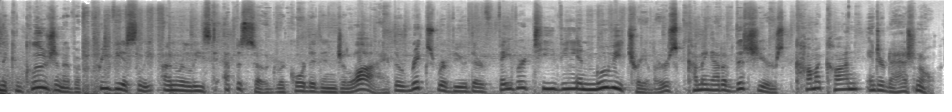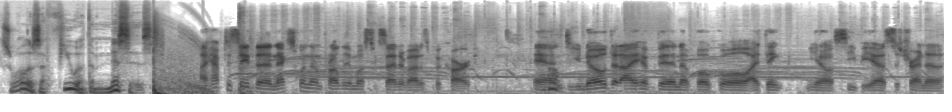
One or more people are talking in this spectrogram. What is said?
In the conclusion of a previously unreleased episode recorded in July, the Ricks review their favorite TV and movie trailers coming out of this year's Comic Con International, as well as a few of the misses. I have to say the next one that I'm probably most excited about is Picard. And oh. you know that I have been a vocal, I think, you know, CBS is trying to,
